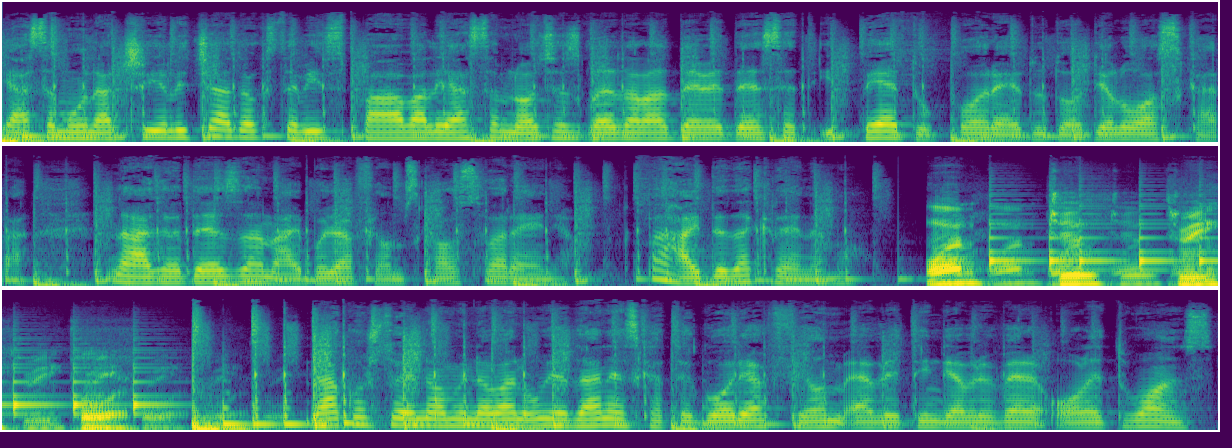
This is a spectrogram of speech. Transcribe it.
Ja sam Una Čilića, dok ste vi spavali, ja sam noćas gledala 95. po redu dodjelu Oscara, nagrade za najbolja filmska ostvarenja. Pa hajde da krenemo. One, two, three, four. Nakon što je nominovan u 11 kategorija film Everything Everywhere All at Once,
